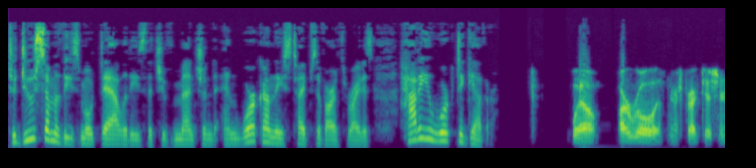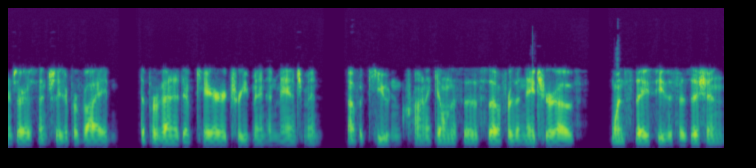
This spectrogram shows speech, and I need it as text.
to do some of these modalities that you've mentioned and work on these types of arthritis? How do you work together? Well, our role as nurse practitioners are essentially to provide the preventative care, treatment, and management of acute and chronic illnesses. So for the nature of once they see the physician,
